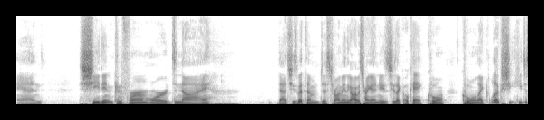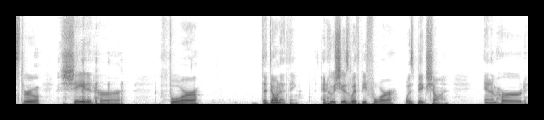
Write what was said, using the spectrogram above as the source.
and she didn't confirm or deny that she's with him. Just Charlemagne the guy was trying to get, and he's, she's like, okay, cool, cool. Like, look, she, he just threw shade at her for the donut thing, and who she was with before was Big Sean, and I'm heard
